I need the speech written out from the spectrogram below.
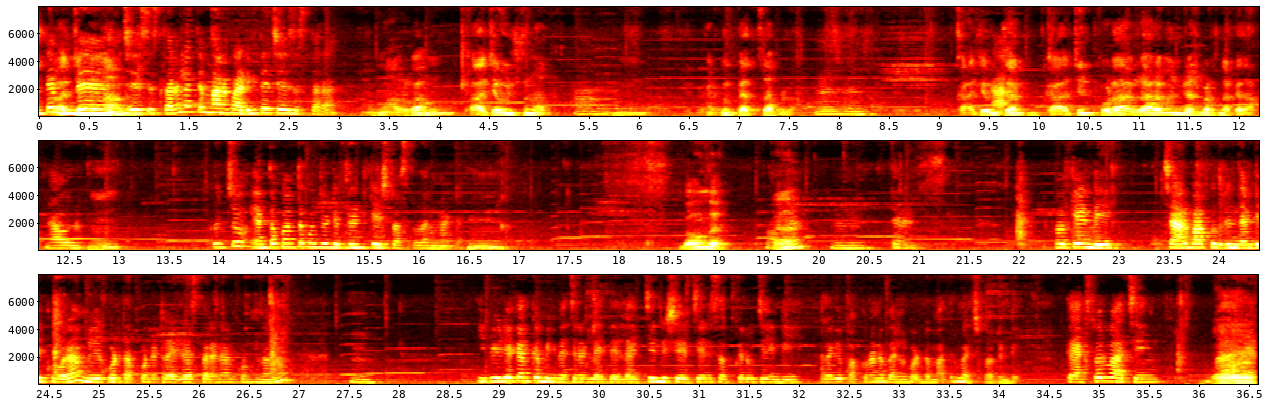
అంటే కాల్చి ముందే? చేసిస్తారా? లేకపోతే మనకు అడిగితే చేసిస్తారా? మామూలుగా కాల్చే ఉంచుతున్నారు. కొంచెం పెద్ద షాపులో. కాల్చే ఉంచారు కాల్చింది కూడా చాలా మంది ఇంట్రెస్ట్ పెడుతున్నారు కదా. అవును. కొంచెం ఎంతో కొంత కొంచెం డిఫరెంట్ టేస్ట్ వస్తుంది అనమాట. బాగుంది? తినండి. ఓకే అండి. చాలా బాగా కుదిరిందండి కూర. మీరు కూడా తప్పకుండా ట్రై చేస్తారని అనుకుంటున్నాను. ఈ వీడియో కనుక మీకు నచ్చినట్లయితే లైక్ చేయండి షేర్ చేయండి సబ్స్క్రైబ్ చేయండి. అలాగే పక్కనున్న బెల్ కొట్టడం మాత్రం మర్చిపోకండి. Thanks for watching. బాయ్.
